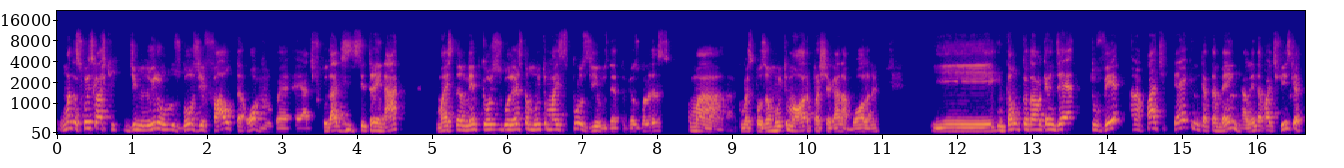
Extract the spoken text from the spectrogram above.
Uma das coisas que eu acho que diminuíram os gols de falta, óbvio, é, é a dificuldade de se treinar, mas também porque hoje os goleiros estão muito mais explosivos, né? Tu vê os goleiros com uma, com uma explosão muito maior para chegar na bola, né? E então o que eu estava querendo dizer é, tu vê na parte técnica também, além da parte física,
